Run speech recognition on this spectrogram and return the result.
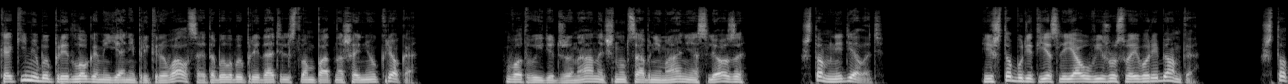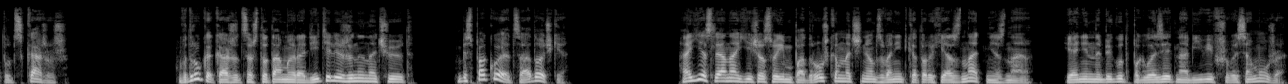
Какими бы предлогами я ни прикрывался, это было бы предательством по отношению к Рёка. Вот выйдет жена, начнутся обнимания, слезы. Что мне делать? И что будет, если я увижу своего ребенка? Что тут скажешь? Вдруг окажется, что там и родители жены ночуют, беспокоятся о дочке. А если она еще своим подружкам начнет звонить, которых я знать не знаю, и они набегут поглазеть на объявившегося мужа?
